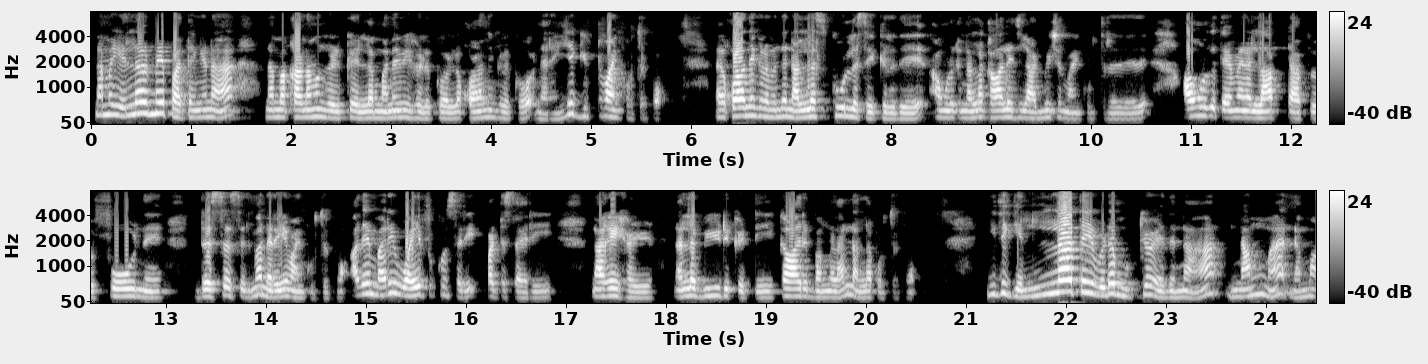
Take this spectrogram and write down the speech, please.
நம்ம எல்லாருமே பார்த்தீங்கன்னா நம்ம கணவங்களுக்கோ இல்லை மனைவிகளுக்கோ இல்லை குழந்தைங்களுக்கோ நிறைய கிஃப்ட் வாங்கி கொடுத்துருப்போம். குழந்தைங்களை வந்து நல்ல ஸ்கூலில் சேர்க்குறது அவங்களுக்கு நல்ல காலேஜில் அட்மிஷன் வாங்கி கொடுத்துறது அவங்களுக்கு தேவையான லேப்டாப்பு ஃபோனு ட்ரெஸ்ஸஸ் இது மாதிரி நிறைய வாங்கி கொடுத்துருப்போம். அதே மாதிரி ஒய்ஃபுக்கும் சரி பட்டு சாரி நகைகள் நல்ல வீடு கட்டி காரு பங்களான்னு நல்லா கொடுத்துருப்போம். இது எல்லாத்தையும் விட முக்கியம் எதுன்னா நம்ம நம்ம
